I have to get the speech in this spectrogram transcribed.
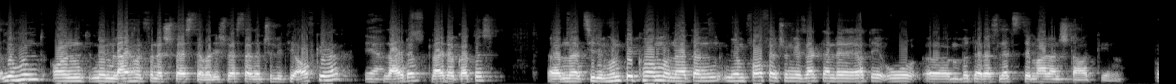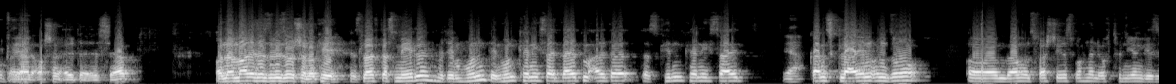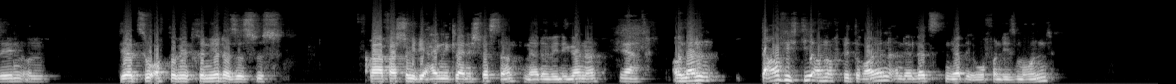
ihr Hund und mit dem Leihhund von der Schwester, weil die Schwester hat Agility aufgehört. Ja. Leider, leider Gottes. Ähm, dann hat sie den Hund bekommen und hat dann mir im Vorfeld schon gesagt, an der RTO ähm, wird er das letzte Mal an den Start gehen, weil er halt Okay. auch schon älter ist, ja. Und dann war das ja sowieso schon, okay, jetzt läuft das Mädel mit dem Hund, den Hund kenne ich seit Welpenalter, das Kind kenne ich seit Ja. ganz klein und so. Ähm, wir haben uns fast jedes Wochenende auf Turnieren gesehen und sie hat so oft bei mir trainiert, also es ist war fast schon wie die eigene kleine Schwester, mehr oder weniger. Ne? Ja. Und dann darf ich die auch noch betreuen an der letzten JDO von diesem Hund.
